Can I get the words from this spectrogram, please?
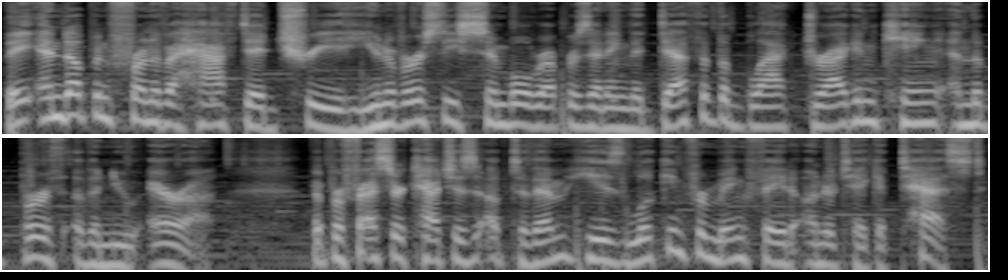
They end up in front of a half-dead tree, a university symbol representing the death of the Black Dragon King and the birth of a new era. The professor catches up to them. He is looking for Mingfei to undertake a test.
